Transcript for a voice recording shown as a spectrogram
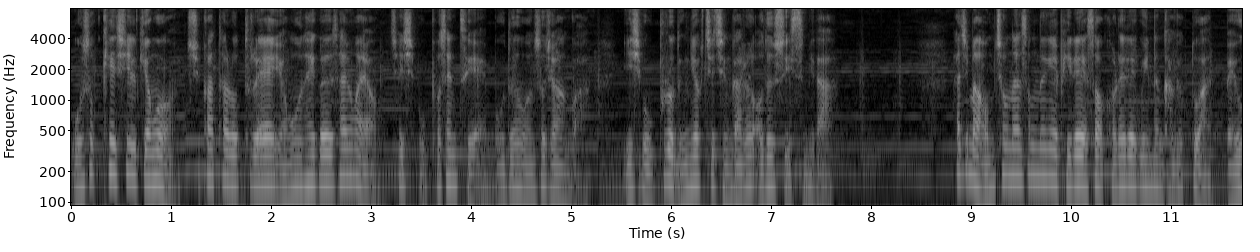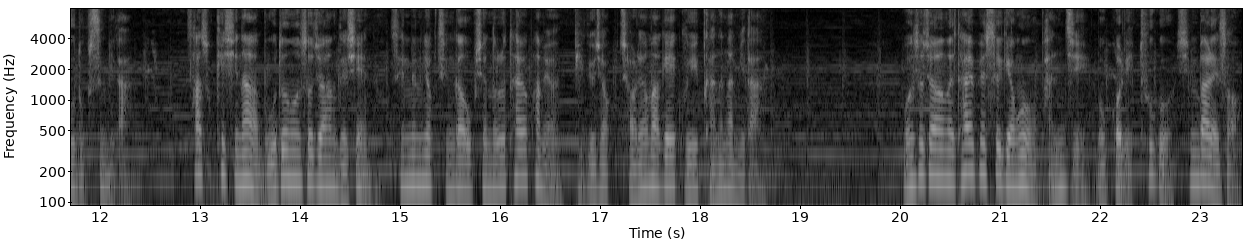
오소켓일 경우 시카타로트의 영혼 핵을 사용하여 75%의 모든 원소 저항과 25% 능력치 증가를 얻을 수 있습니다. 하지만 엄청난 성능에 비례해서 거래되고 있는 가격 또한 매우 높습니다. 사소켓이나 원소 저항 대신 생명력 증가 옵션으로 타협하면 비교적 저렴하게 구입 가능합니다. 원소 저항을 타협했을 경우 반지, 목걸이, 투구, 신발에서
